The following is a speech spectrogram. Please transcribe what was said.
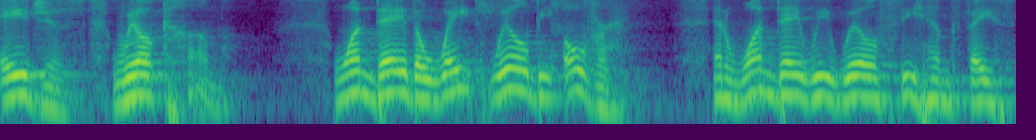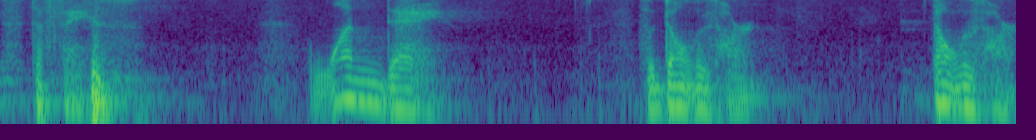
ages, will come. One day, the wait will be over. And one day, we will see him face to face. One day. So don't lose heart. Don't lose heart.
